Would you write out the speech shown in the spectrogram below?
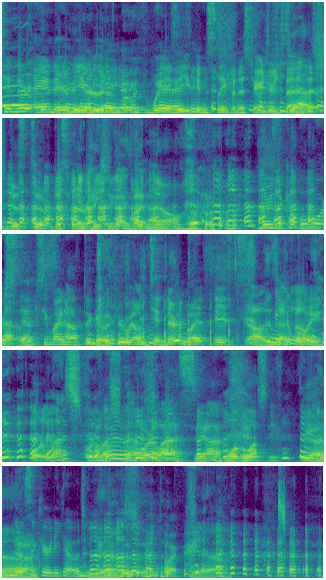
Tinder and Airbnb are both ways that you can sleep in a stranger's bed. Yes. Just to just for the In record. case you guys didn't know. There's a couple more steps you might have to go through on Tinder, but it's um, definitely or less, or less steps, or less. Yeah, more velocity. yeah, Uh, yeah. Security code Yeah. on the front door. Yeah,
